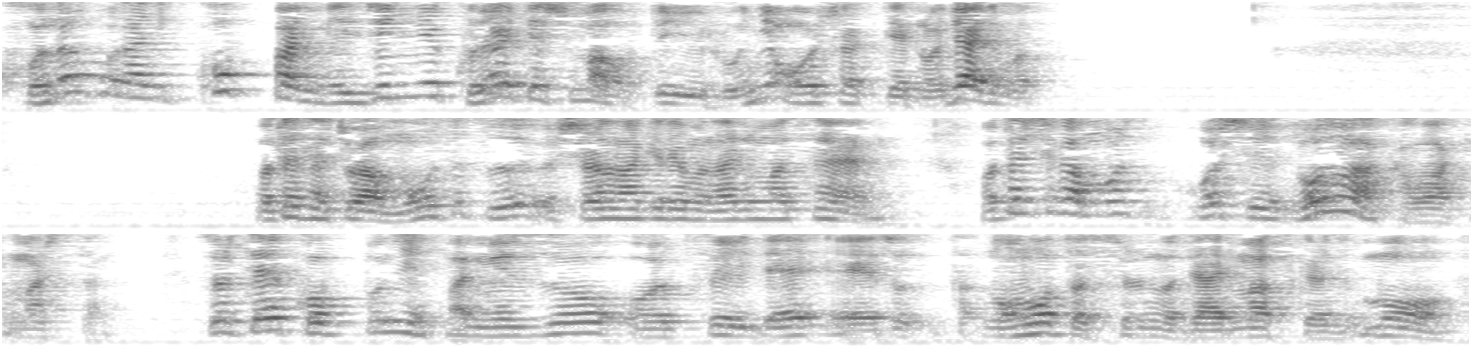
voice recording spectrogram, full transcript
う粉々にコッパみじんに砕いてしまうというふうにおっしゃっているのであります。私たちはもう一つ知らなければなりません。私がももし喉が渇きました。そしてコップに水をついで、飲もうとするのでありますけれども、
